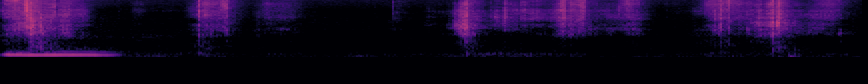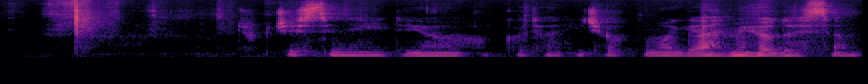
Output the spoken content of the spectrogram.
Hmm. Türkçesi neydi ya? Hakikaten hiç aklıma gelmiyor desem.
